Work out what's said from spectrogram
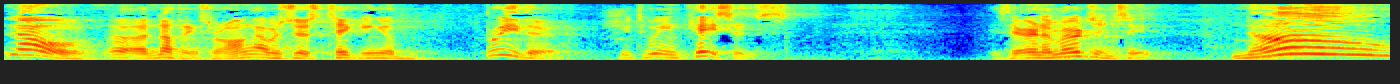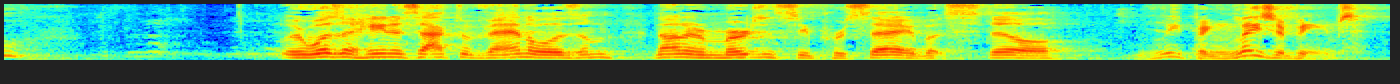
No, uh, nothing's wrong. I was just taking a breather between cases. Is there an emergency? No. There was a heinous act of vandalism, not an emergency per se, but still. Leaping laser beams.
